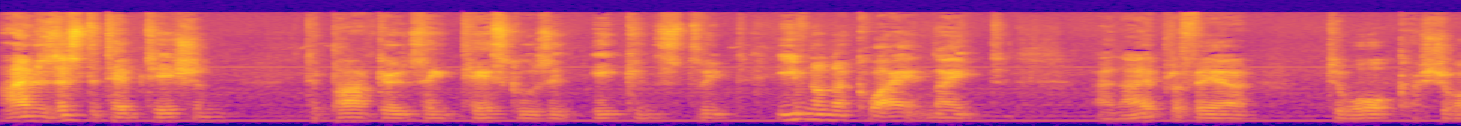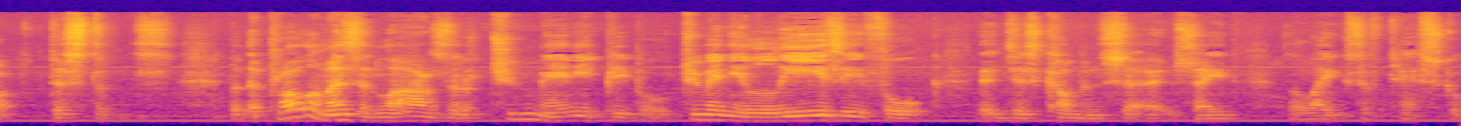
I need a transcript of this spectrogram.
I resist the temptation to park outside Tesco's in Aitken Street, even on a quiet night, and I prefer to walk a short distance. But the problem is in Largs there are too many people, too many lazy folk that just come and sit outside the likes of Tesco.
